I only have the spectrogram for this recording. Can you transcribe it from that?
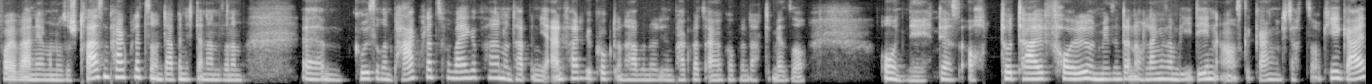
vorher waren ja immer nur so Straßenparkplätze und da bin ich dann an so einem ähm, größeren Parkplatz vorbeigefahren und habe in die Einfahrt geguckt und habe nur diesen Parkplatz angeguckt und dachte mir so, oh nee, der ist auch total voll und mir sind dann auch langsam die Ideen ausgegangen und ich dachte so, okay, geil,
